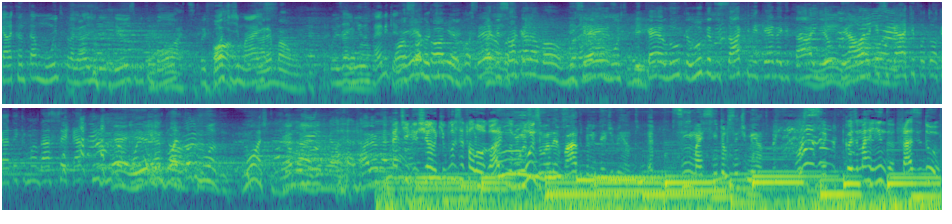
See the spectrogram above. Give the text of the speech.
Cara canta muito pela glória de Deus, muito Foi bom. forte. Foi forte Ó, demais. Cara é bom. Coisa linda. Né, Miquel? Luquinha, top. você- Aqui você só tem- cara bom. você é um Miquel, monstro, Miquel é Lucas, Lucas do saque, Miquel é da guitarra e eu dentro Na hora que esse cara aqui for tocar, tem que mandar secar tudo É, microfone, ele é engole todo mundo. Monstro. Verdade. Valeu, galera. Repete, Cristiano, o que você falou agora sobre música? Não é levado pelo entendimento. É sim, mas sim pelo sentimento. Nossa, que coisa mais linda. Frase do.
